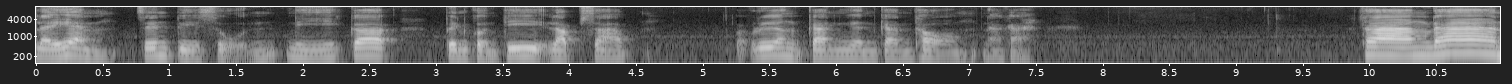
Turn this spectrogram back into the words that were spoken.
หลายแห่งเส้นปีศูนย์นี้ก็เป็นคนที่รับทรัพย์เรื่องการเงินการทองนะคะ ทางด้าน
